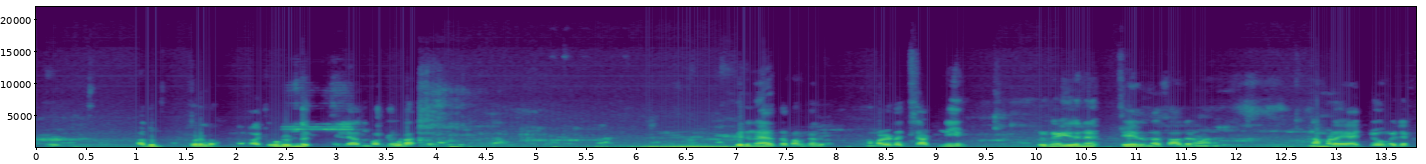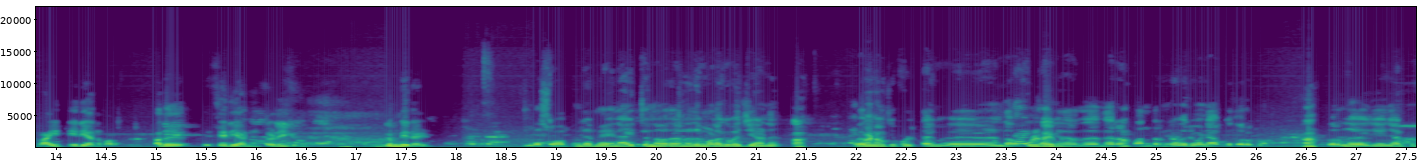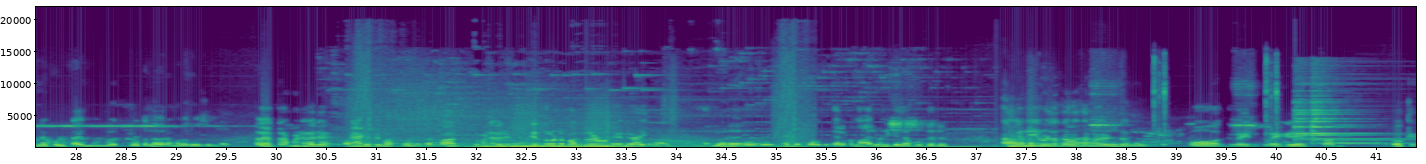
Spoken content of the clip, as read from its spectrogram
അതും ചൂടല്ലോ ആ ചൂടുണ്ട്. ഇല്ലാന്ന് പറഞ്ഞുകൂടാ. പിന്നെ നേരത്തെ പറഞ്ഞല്ലോ. നമ്മളുടെ ചട്നിയും പിന്നെ ഇതിന് ചേരുന്ന സാധനമാണ് നമ്മളെ ഏറ്റവും വലിയ ക്രൈറ്റീരിയ എന്ന് പറഞ്ഞു അത് ശരിയാണെന്ന് തെളിയിക്കുന്നു. ഗംഭീരമായിട്ട് നമ്മുടെ ഷോപ്പിന്റെ മെയിൻ ഐറ്റം എന്ന് പറയുന്നത് മുളക് ബജിയാണ്. ആ മുളക് ബജി ഫുൾ ടൈം ഉണ്ടാവും. ഫുൾ ടൈം നേരം പന്ത്രണ്ട് ഒരു മണിയാവുമ്പോൾ തുറക്കും. തുറന്നു കഴിഞ്ഞ് കഴിഞ്ഞാൽ പിന്നെ ഫുൾ ടൈം കൂട്ടുന്ന വരെ മുളക് ബജി ഉണ്ടാവും. അത് എത്ര മണിവരെ വരെ? പത്ത് മണി പത്ത് മണിവരെ എന്തുകൊണ്ട് പന്ത്രണ്ട് മണി വരെ പത്ത് മണി വരെ തുറക്കും. ചിലപ്പോൾ നാല് മണിക്കല്ല കൂട്ടൽ. അങ്ങനെയുള്ള ദിവസങ്ങളുണ്ട്. Oh great great great okay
